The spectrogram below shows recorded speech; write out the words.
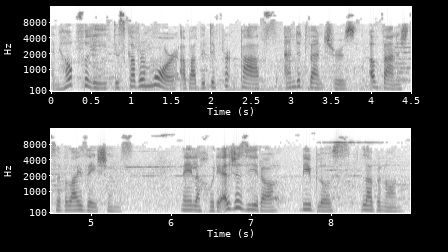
and hopefully discover more about the different paths and adventures of vanished civilizations. Nayla Khoury, Al Jazeera, Byblos, Lebanon.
